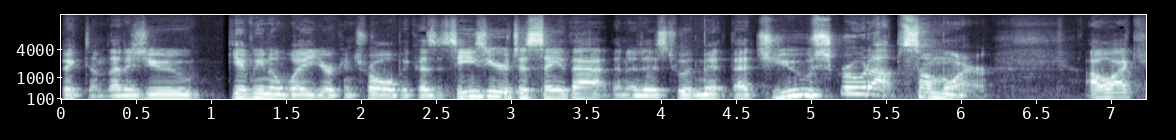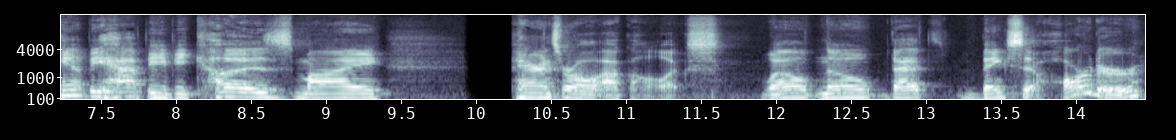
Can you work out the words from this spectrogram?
victim. That is you giving away your control because it's easier to say that than it is to admit that you screwed up somewhere. Oh, I can't be happy because my parents are all alcoholics. Well, no, that makes it harder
